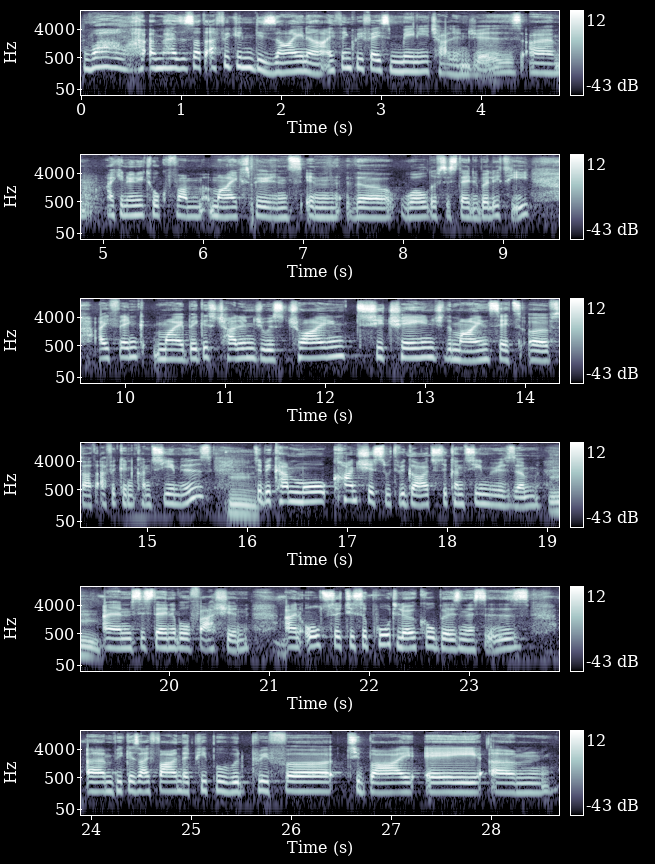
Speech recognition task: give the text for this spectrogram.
Wow, um, as a South African designer, I think we face many challenges. Um, I can only talk from my experience in the world of sustainability. I think my biggest challenge was trying to change the mindsets of South African consumers to become more conscious with regards to consumerism and sustainable fashion, and also to support local businesses um, because I find that people would prefer to buy a um,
